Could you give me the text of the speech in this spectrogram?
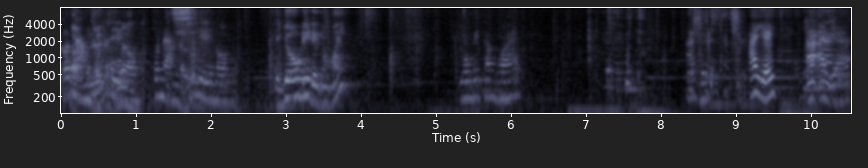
Có nam nữ riêng không? không? Có nam nữ riêng không? Thì vô đi đừng hỏi. Vô đi tham quan ai vậy? Ai vậy? À ai dạ.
